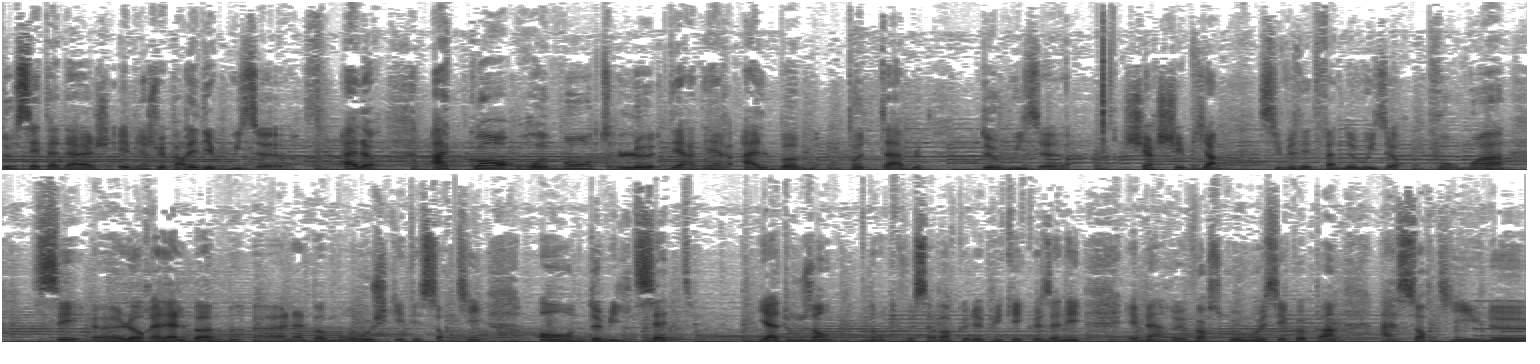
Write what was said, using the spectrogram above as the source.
de cet adage. Eh bien, je vais parler des Weezer. Alors, à quand remonte le dernier album potable de Weezer? Cherchez bien si vous êtes fan de Weezer. Pour moi, c'est euh, Album, euh, l'album rouge qui était sorti en 2007 il y a 12 ans. Donc il faut savoir que depuis quelques années, eh ben, et ses copains a sorti une,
